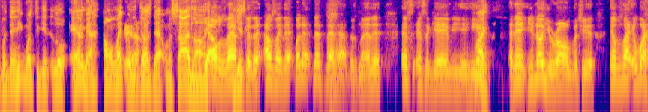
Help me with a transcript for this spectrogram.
but then he wants to get a little anime. I, I don't like when he does that on the sideline. yeah, I was laughing gets- because I was like that, but that that, that happens, man. It, it's it's a game. You get Right. and then you know you're wrong, but you it was like it was.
